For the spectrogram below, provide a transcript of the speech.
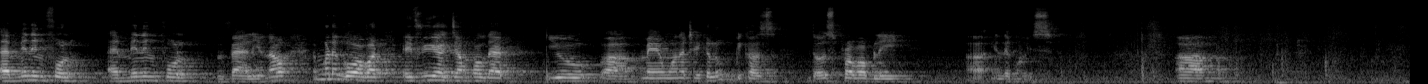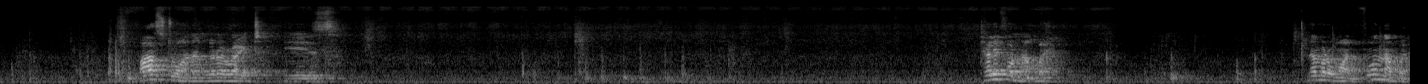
a meaningful, a meaningful value. Now I'm going to go over a few examples that you uh, may want to take a look because those probably uh, in the quiz. Um, first one I'm going to write is telephone number. Number one, phone number.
